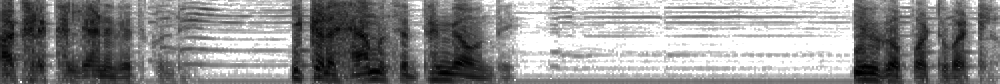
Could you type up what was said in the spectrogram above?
అక్కడ కళ్యాణం వెతుకుంది. ఇక్కడ హేమ సిద్ధంగా ఉంది. ఇవిగో పట్టుబట్లు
